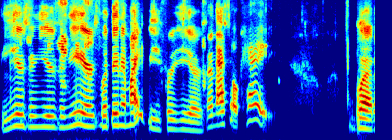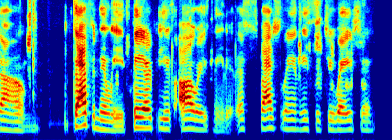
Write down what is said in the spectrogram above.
years and years and years, but then it might be for years, and that's okay. But um definitely therapy is always needed, especially in these situations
